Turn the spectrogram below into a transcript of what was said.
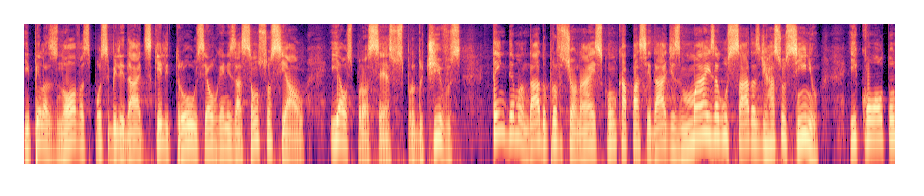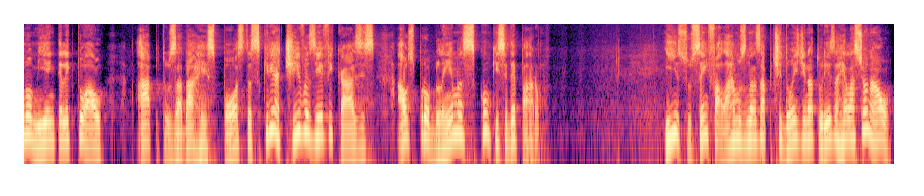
e pelas novas possibilidades que ele trouxe à organização social e aos processos produtivos, tem demandado profissionais com capacidades mais aguçadas de raciocínio e com autonomia intelectual aptos a dar respostas criativas e eficazes aos problemas com que se deparam. Isso sem falarmos nas aptidões de natureza relacional,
